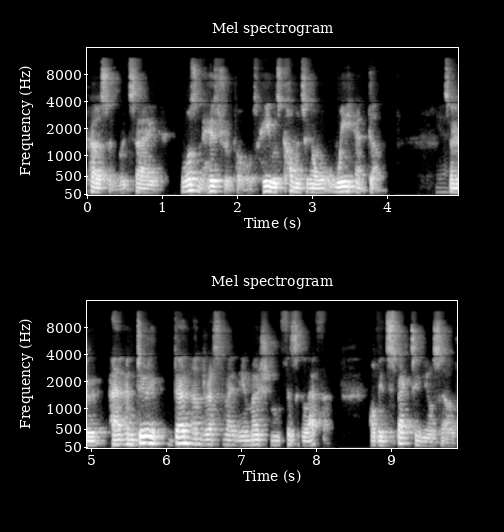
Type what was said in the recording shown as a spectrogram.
person would say, it wasn't his report. He was commenting on what we had done. Yeah. So, and doing, don't underestimate the emotional and physical effort of inspecting yourself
